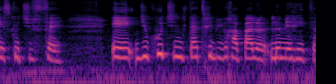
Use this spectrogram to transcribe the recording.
et ce que tu fais et du coup tu ne t'attribueras pas le, mérite.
